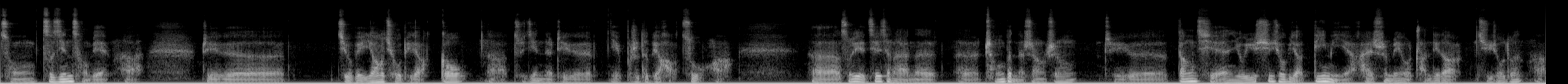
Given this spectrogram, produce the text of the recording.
从资金层面啊，这个。就被要求比较高啊，最近的这个也不是特别好做啊，呃，所以接下来呢，呃，成本的上升，这个当前由于需求比较低迷，还是没有传递到需求端啊。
